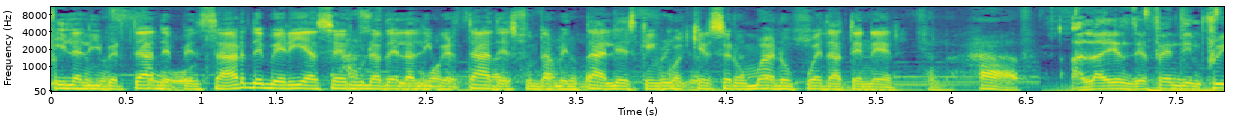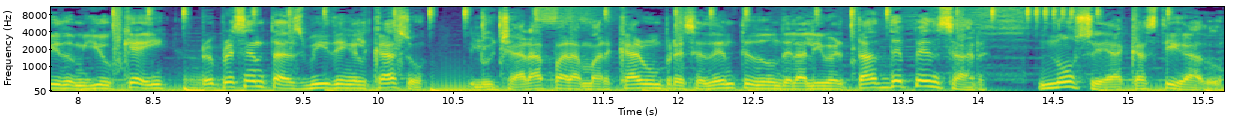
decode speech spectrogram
Y la libertad de pensar debería ser una de las libertades fundamentales que en cualquier ser humano pueda tener. Alliance Defending Freedom UK representa a Smith en el caso y luchará para marcar un precedente donde la libertad de pensar no sea castigado.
